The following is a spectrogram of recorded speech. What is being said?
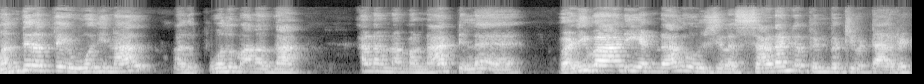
மந்திரத்தை ஓதினால் அது போதுமானதுதான். ஆனா நம்ம நாட்டுல வழிபாடு என்றால் ஒரு சில சடங்கு பின்பற்றி விட்டார்கள்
